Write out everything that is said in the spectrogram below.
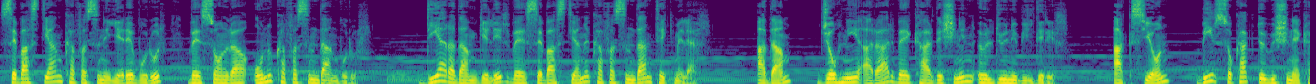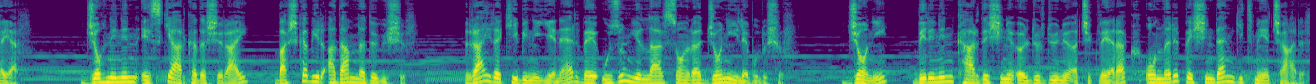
Sebastian kafasını yere vurur ve sonra onu kafasından vurur. Diğer adam gelir ve Sebastian'ı kafasından tekmeler. Adam, Johnny'yi arar ve kardeşinin öldüğünü bildirir. Aksiyon, bir sokak dövüşüne kayar. Johnny'nin eski arkadaşı Ray, başka bir adamla dövüşür. Ray rakibini yener ve uzun yıllar sonra Johnny ile buluşur. Johnny, birinin kardeşini öldürdüğünü açıklayarak onları peşinden gitmeye çağırır.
